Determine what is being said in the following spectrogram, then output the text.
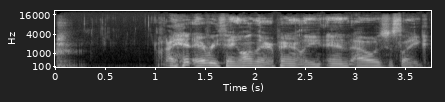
I hit everything on there apparently, and I was just like,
